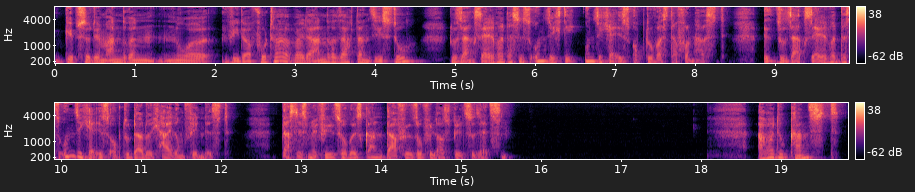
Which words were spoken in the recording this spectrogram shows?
Gibst du dem anderen nur wieder Futter, weil der andere sagt, dann siehst du, du sagst selber, dass es unsichtig, unsicher ist, ob du was davon hast. Du sagst selber, dass unsicher ist, ob du dadurch Heilung findest. Das ist mir viel zu riskant, dafür so viel aufs Spiel zu setzen. Aber du kannst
